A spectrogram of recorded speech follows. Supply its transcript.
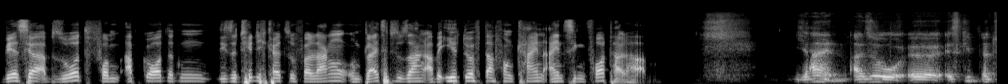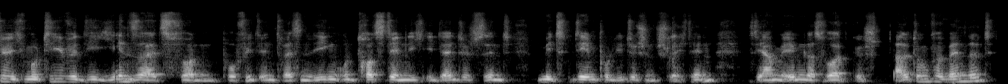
wäre es ja absurd, vom Abgeordneten diese Tätigkeit zu verlangen und gleichzeitig zu sagen, aber ihr dürft davon keinen einzigen Vorteil haben. Nein, also äh, es gibt natürlich Motive, die jenseits von Profitinteressen liegen und trotzdem nicht identisch sind mit dem politischen schlechthin. Sie haben eben das Wort Gestaltung verwendet.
